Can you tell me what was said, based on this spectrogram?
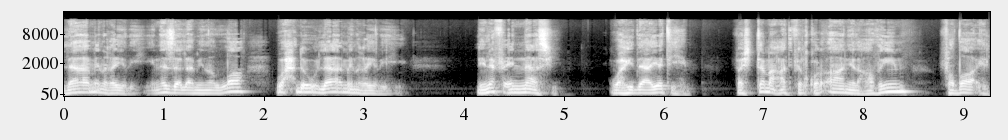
لا من غيره. نزل من الله وحده لا من غيره. لنفع الناس وهدايتهم. فاجتمعت في القرآن العظيم فضائل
